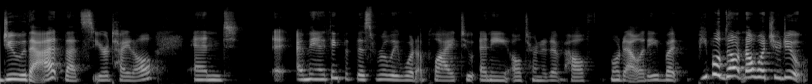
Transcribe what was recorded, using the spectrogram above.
do that. That's your title. And I mean, I think that this really would apply to any alternative health modality, but people don't know what you do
